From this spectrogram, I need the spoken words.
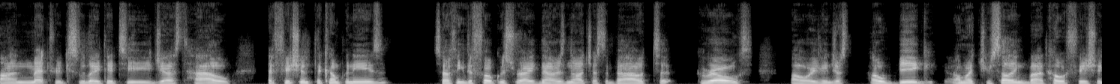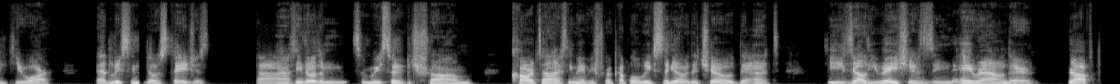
on metrics related to just how efficient the company is. So I think the focus right now is not just about growth or even just how big, how much you're selling, but how efficient you are, at least in those stages. Uh, I think there was some research from Carta, I think maybe for a couple of weeks ago, that showed that the valuations in A round are dropped,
